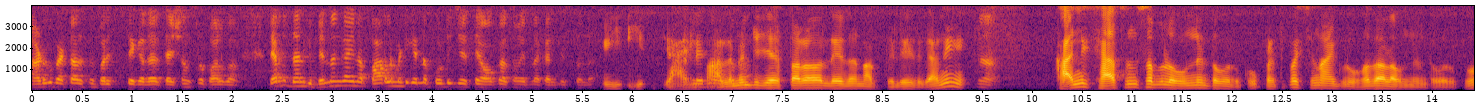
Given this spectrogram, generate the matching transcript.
అడుగు పెట్టాల్సిన పరిస్థితే కదా సెషన్స్లో పాల్గొన లేకపోతే దానికి భిన్నంగా ఆయన పార్లమెంట్ కింద పోటీ చేసే అవకాశం నాకు కనిపిస్తుందా? ఆయన పార్లమెంట్ చేస్తారో లేదో నాకు తెలియదు కానీ కానీ శాసనసభలో ఉన్నంత వరకు ప్రతిపక్ష నాయకుడు హోదాలో ఉన్నంత వరకు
